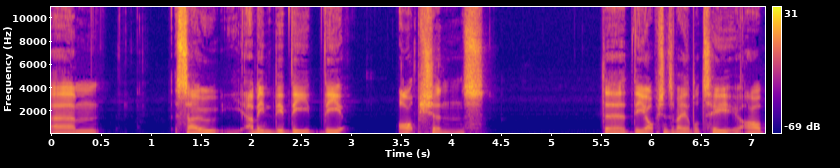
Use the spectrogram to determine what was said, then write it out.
Um, so I mean the the the options the the options available to you are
